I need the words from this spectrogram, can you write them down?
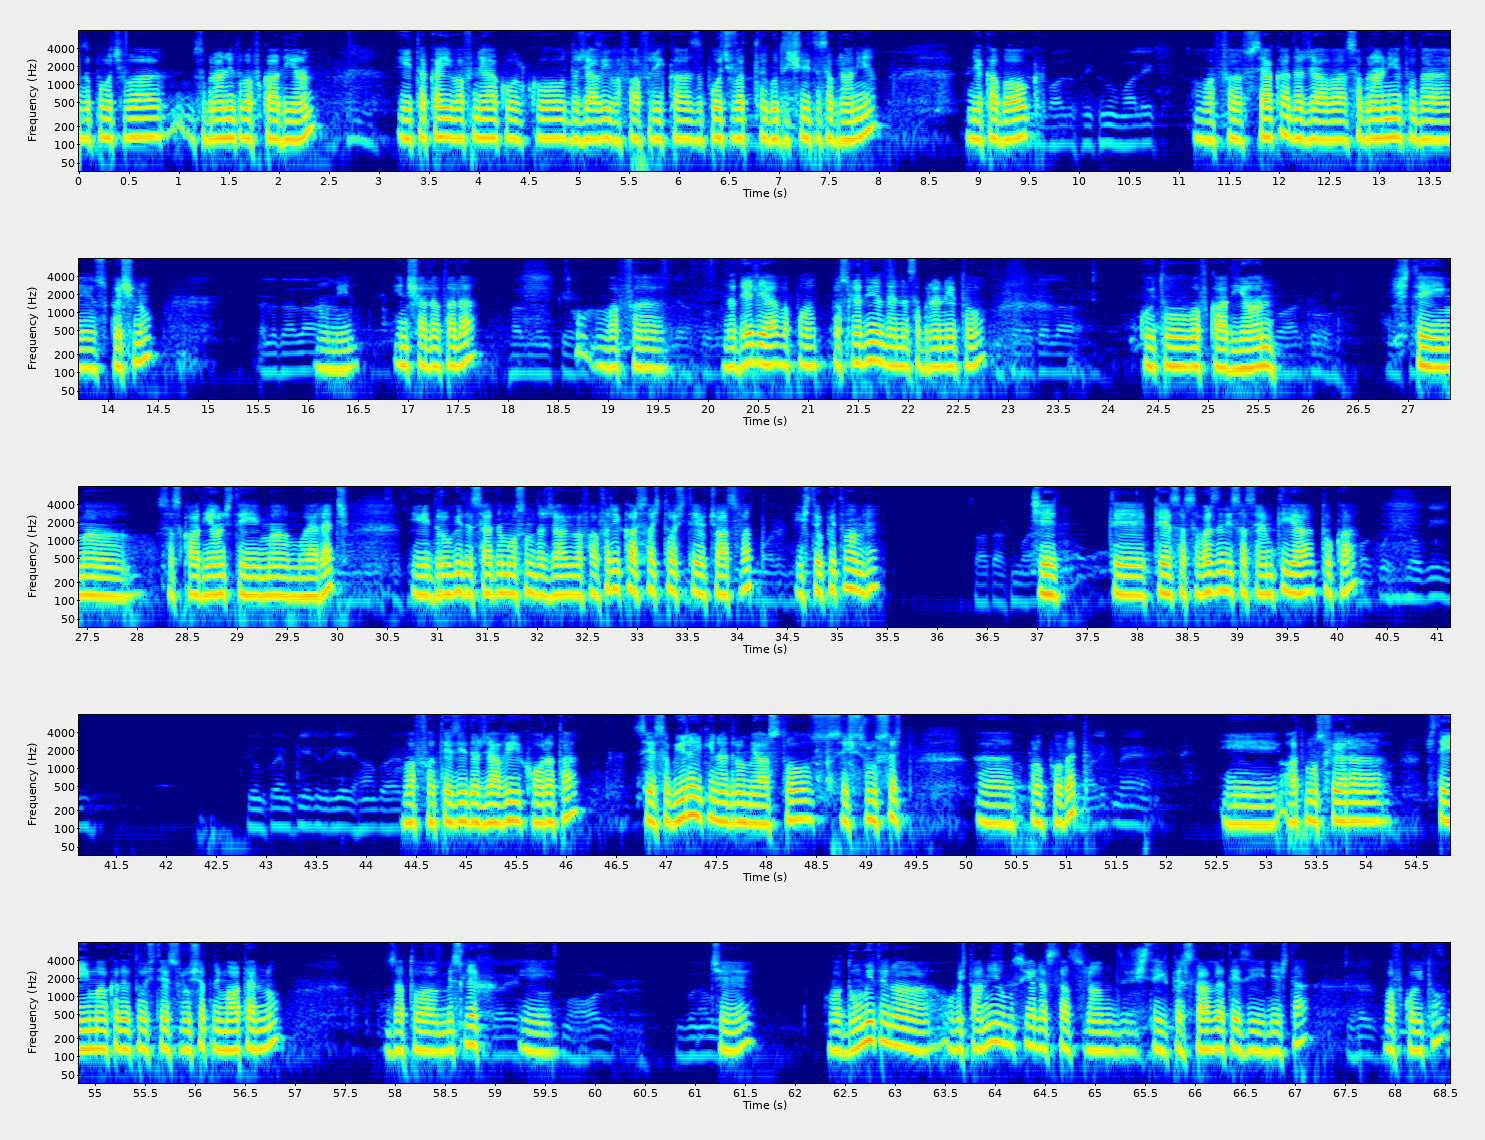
Започва събранието в Кадиян и така и в няколко държави в Африка започват годишните събрания. Нека Бог в всяка държава събранието да е успешно. Амин. Иншаллах Тала в неделя, в последния ден на събранието, който в Кадиян ще има с Кадиян ще има моя реч и другите 7-8 държави в Африка също ще участват и ще опитваме, че те, те са свързани с МТА тук. В тези държави хората се събирайки на едно място, се слушат проповед и атмосфера ще има, където ще слушат внимателно. Затова мислех и че в думите на обещания Мусия Алисалам ще представя тези неща, в които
